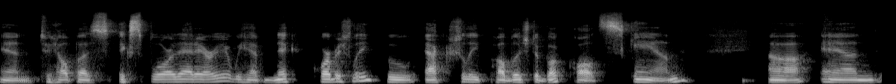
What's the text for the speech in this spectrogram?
And to help us explore that area, we have Nick Corbishley, who actually published a book called Scanned, uh, and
